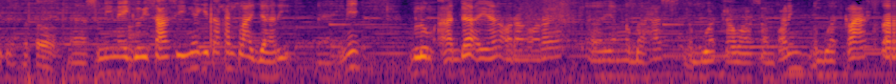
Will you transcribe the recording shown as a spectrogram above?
gitu Betul. Nah, seni negosiasinya kita akan pelajari. Nah, ini belum ada ya orang-orang eh, yang ngebahas ngebuat kawasan paling ngebuat klaster,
